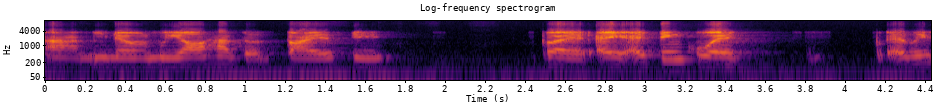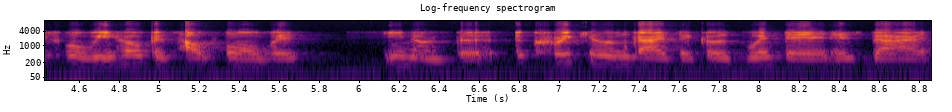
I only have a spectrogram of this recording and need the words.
Um, you know, and we all have those biases. But I, I think what, at least what we hope is helpful with, you know, the, the curriculum guide that goes with it is that,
